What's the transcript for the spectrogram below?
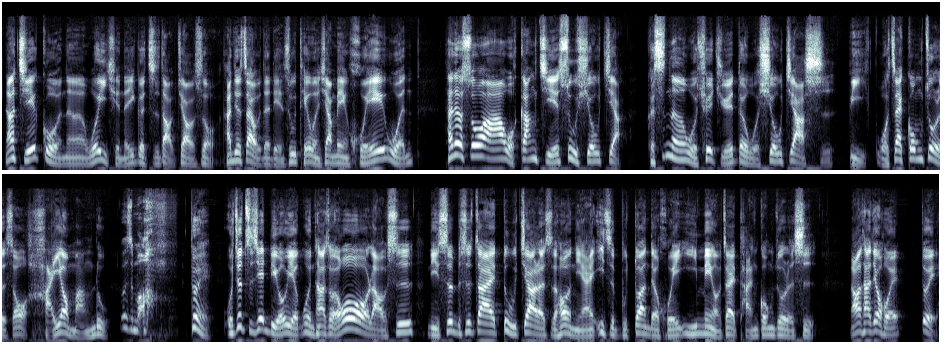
然后结果呢，我以前的一个指导教授，他就在我的脸书贴文下面回文，他就说啊，我刚结束休假，可是呢，我却觉得我休假时比我在工作的时候还要忙碌。为什么？对，我就直接留言问他说：“哦，老师，你是不是在度假的时候，你还一直不断的回 email 在谈工作的事？”然后他就回：“对。”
